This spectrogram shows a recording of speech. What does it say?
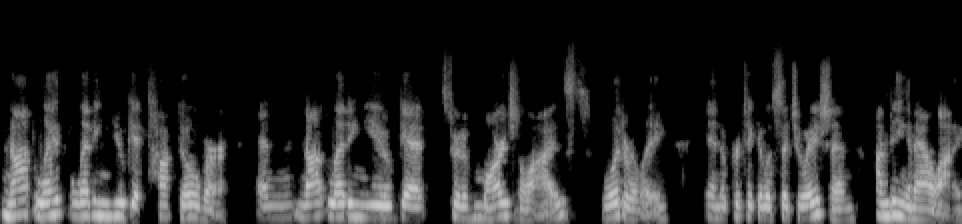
not let, letting you get talked over and not letting you get sort of marginalized, literally, in a particular situation, I'm being an ally.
